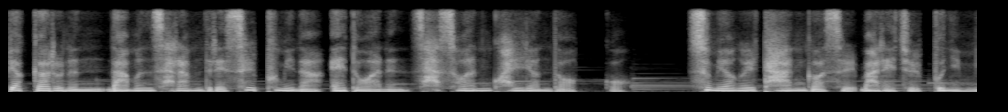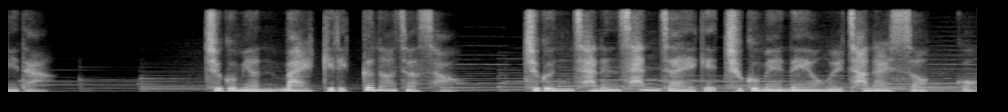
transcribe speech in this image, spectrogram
뼈가루는 남은 사람들의 슬픔이나 애도하는 사소한 관련도 없고 수명을 다한 것을 말해줄 뿐입니다. 죽으면 말길이 끊어져서 죽은 자는 산자에게 죽음의 내용을 전할 수 없고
